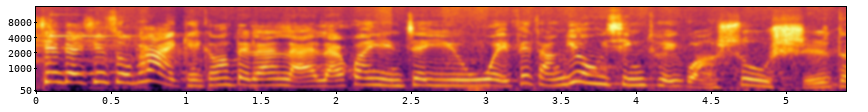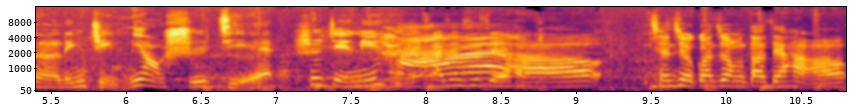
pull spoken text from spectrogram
现代新素派健康贝兰来来欢迎这一位非常用心推广素食的林景妙师姐，师姐您好，阿珍师姐好，全球观众大家好。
